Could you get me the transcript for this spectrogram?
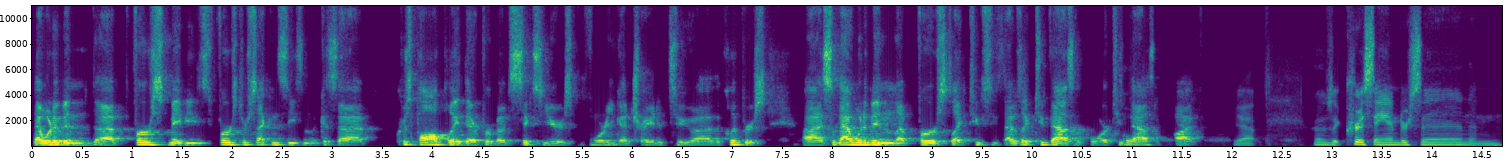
that would have been uh, first, maybe first or second season because uh, Chris Paul played there for about six years before he got traded to uh, the Clippers. Uh, so that would have been the first like two seasons. That was like 2004, 2005. yeah it was like chris andersen and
